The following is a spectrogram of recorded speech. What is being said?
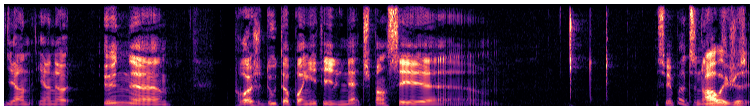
Il y, en, il y en a une euh, proche d'où t'as pogné tes lunettes. Je pense que c'est. euh, Je me souviens pas du nom. Ah oui, juste,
